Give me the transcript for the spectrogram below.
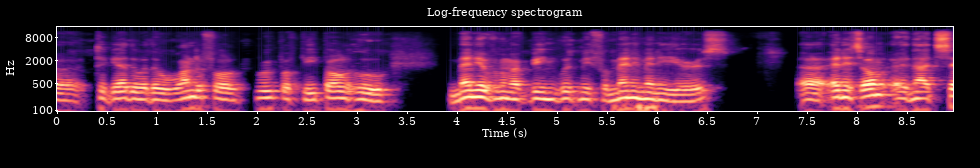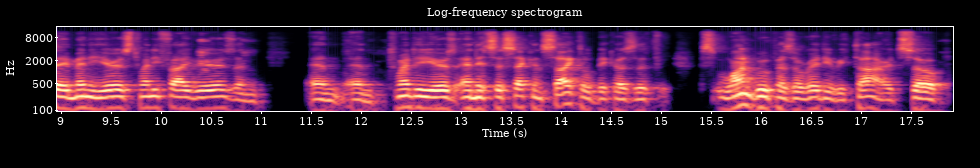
uh, together with a wonderful group of people who, many of whom have been with me for many many years. Uh, and it's and I'd say many years, 25 years, and and and 20 years, and it's a second cycle because one group has already retired. So,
